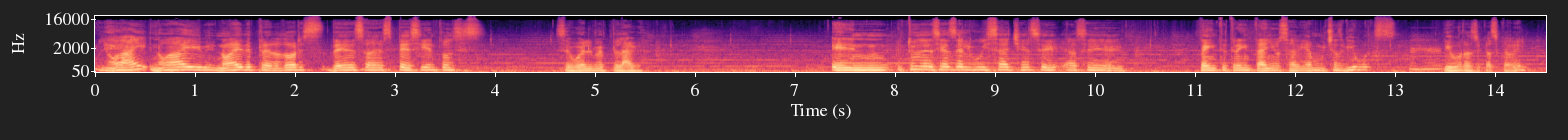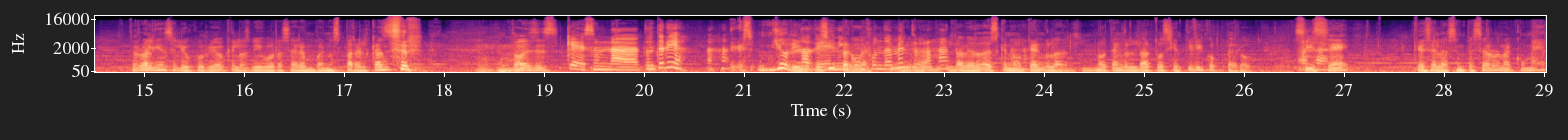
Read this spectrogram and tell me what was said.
No, eh, hay, no, hay, no hay depredadores de esa especie, entonces se vuelve plaga. En, tú decías del huizache hace, hace 20, 30 años había muchas víboras, víboras de cascabel, pero a alguien se le ocurrió que las víboras eran buenas para el cáncer. Entonces, que es una tontería. yo digo no que sí, ningún fundamento. La verdad es que no tengo la, no tengo el dato científico, pero sí sé que se las empezaron a comer.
